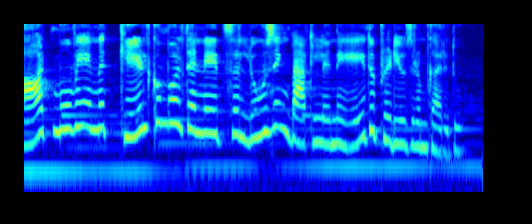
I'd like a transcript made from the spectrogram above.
ആർട്ട് മൂവി എന്ന് കേൾക്കുമ്പോൾ തന്നെ ഇറ്റ്സ് എ ലൂസിംഗ് ബാറ്റിൽ എന്ന് ഏത് പ്രൊഡ്യൂസറും കരുതൂ.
